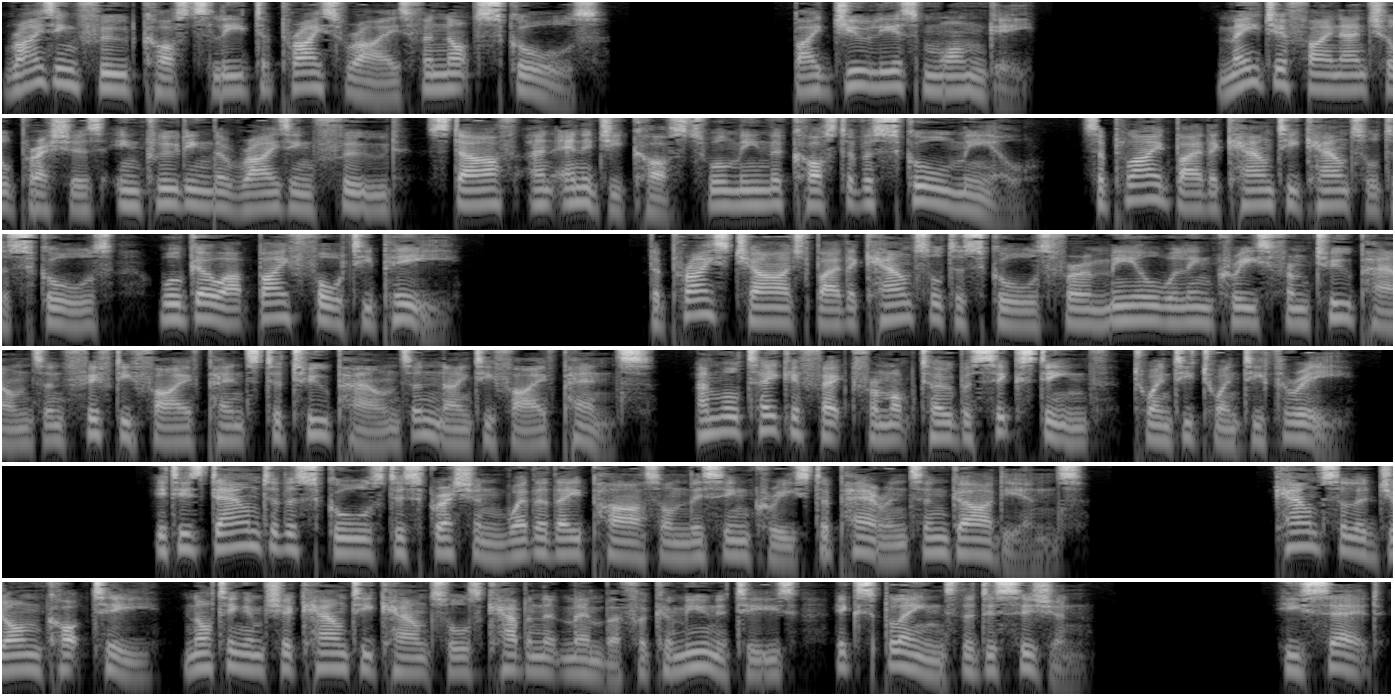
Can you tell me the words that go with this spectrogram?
Rising food costs lead to price rise for Notts schools. By Julius Mwangi. Major financial pressures including the rising food, staff and energy costs will mean the cost of a school meal, supplied by the county council to schools, will go up by 40p. The price charged by the council to schools for a meal will increase from £2.55 to £2.95, and will take effect from October 16, 2023. It is down to the school's discretion whether they pass on this increase to parents and guardians. Councillor John Cottee, Nottinghamshire County Council's Cabinet Member for Communities, explains the decision. He said,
